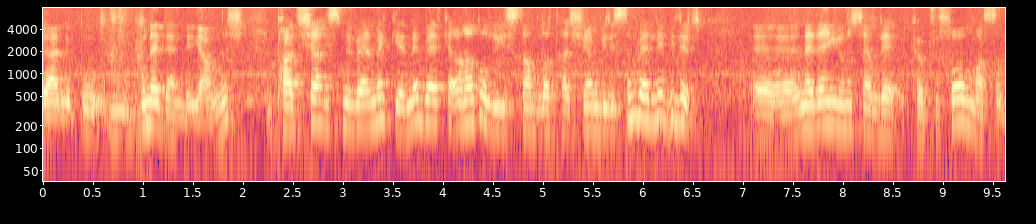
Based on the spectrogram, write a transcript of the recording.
Yani bu bu nedenle yanlış. Padişah ismi vermek yerine belki Anadolu'yu İstanbul'a taşıyan bir isim verilebilir. Neden Yunus Emre Köprüsü olmasın?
